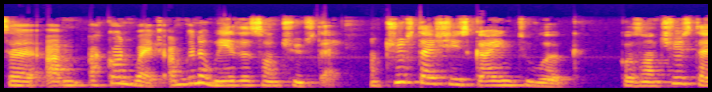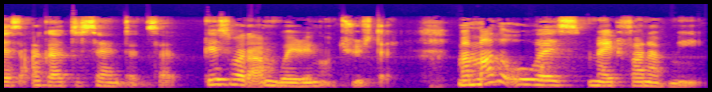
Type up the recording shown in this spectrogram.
So um, I can't wait. I'm going to wear this on Tuesday. On Tuesday, she's going to work because on Tuesdays I go to Sandton. So guess what I'm wearing on Tuesday? My mother always made fun of me.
